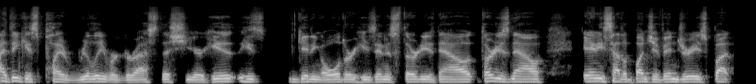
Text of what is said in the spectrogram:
I think his play really regressed this year. He he's getting older. He's in his 30s now, 30s now, and he's had a bunch of injuries, but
